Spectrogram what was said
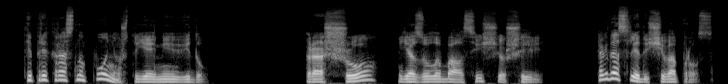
— «ты прекрасно понял, что я имею в виду». «Хорошо», — я заулыбался еще шире. «Тогда следующий вопрос.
